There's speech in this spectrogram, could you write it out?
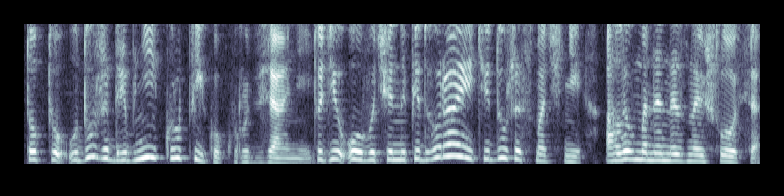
тобто у дуже дрібній крупі кукурудзяній. Тоді овочі не підгорають і дуже смачні, але в мене не знайшлося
